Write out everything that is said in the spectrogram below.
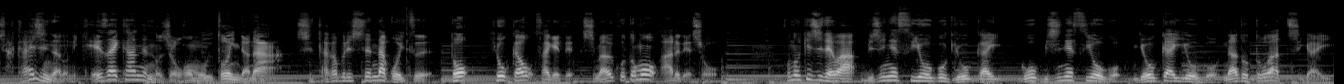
社会人なのに経済関連の情報も疎いんだな、知ったかぶりしてんなこいつ、と評価を下げてしまうこともあるでしょう。この記事ではビジネス用語、業界語、ビジネス用語、業界用語などとは違い、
